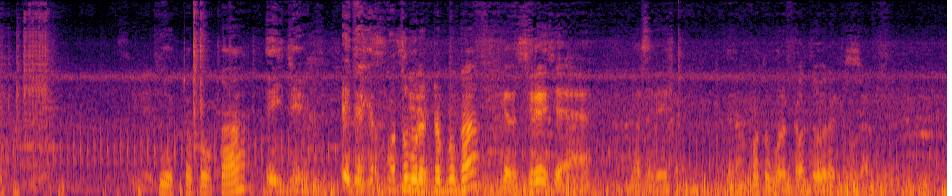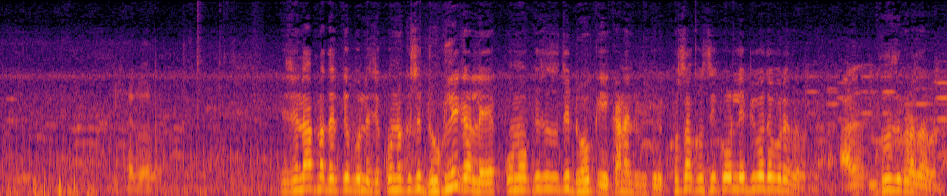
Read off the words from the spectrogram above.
দেখেন। কি একটা পোকা? এই যে এই দেখেন কত বড় একটা পোকা। সিরেছে দেখেন কত বড় একটা কত বড় একটা পোকা। বিশাল বড়। এই জন্য আপনাদেরকে বলি যে কোনো কিছু ঢুকলে গেলে কোনো কিছু যদি ঢোকে কানের ভিতরে খোসাখুসি করলে বিপদে পড়ে যাবে না। আর খোঁজাখুঁজি করা যাবে না।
